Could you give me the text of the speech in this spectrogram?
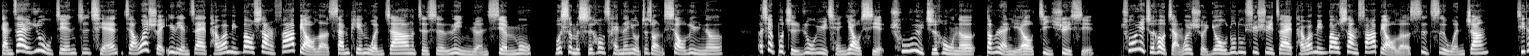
赶在入监之前，蒋渭水一连在台湾民报上发表了三篇文章，真是令人羡慕。我什么时候才能有这种效率呢？而且不止入狱前要写，出狱之后呢，当然也要继续写。出狱之后，蒋渭水又陆陆续续在台湾《民报》上发表了四次文章，其他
